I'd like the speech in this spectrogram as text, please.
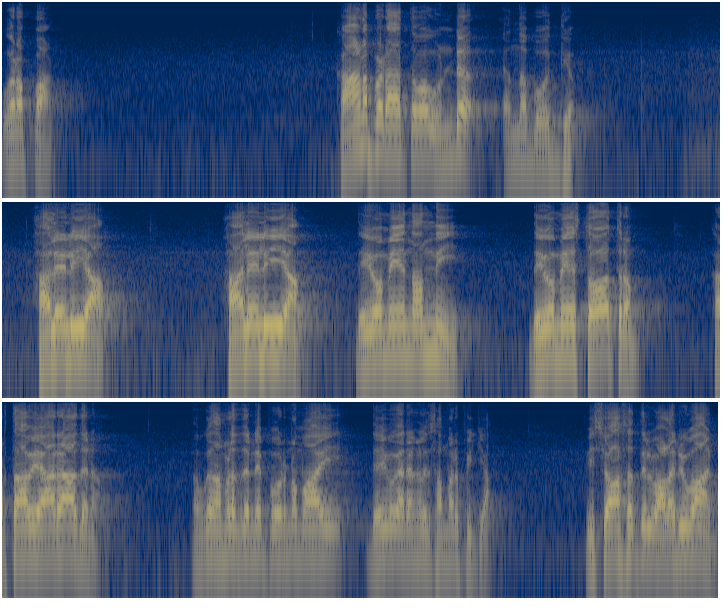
ഉറപ്പാണ്. കാണപ്പെടാത്തവ ഉണ്ട് എന്ന ബോധ്യം. ഹാലേലുയാം ഹാലേലുയാം. ദൈവമേ നന്ദി. ദൈവമേ സ്തോത്രം. കർത്താവെ ആരാധന. നമുക്ക് നമ്മളെ തന്നെ പൂർണമായി ദൈവകരങ്ങളിൽ സമർപ്പിക്കാം. വിശ്വാസത്തിൽ വളരുവാൻ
